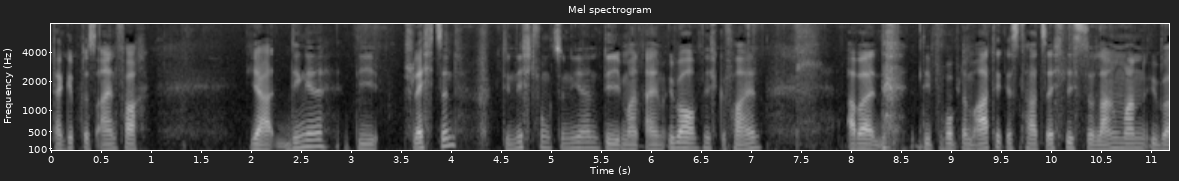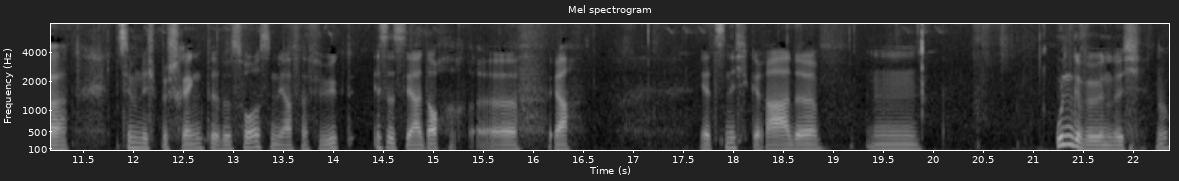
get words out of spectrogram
Da gibt es einfach ja Dinge, die schlecht sind, die nicht funktionieren, die man einem überhaupt nicht gefallen. Aber die Problematik ist tatsächlich, solange man über ziemlich beschränkte Ressourcen ja verfügt, ist es ja doch äh, ja jetzt nicht gerade mh, hm, ungewöhnlich, ne?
